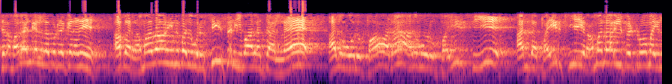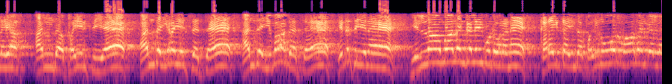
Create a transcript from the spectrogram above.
சில மதங்கள்ல அப்படி இருக்கிறது. அப்ப ரமதான் என்பது ஒரு சீசன் இவாதத்தை அல்ல. அது ஒரு பாடம் அது ஒரு பயிற்சி. அந்த பயிற்சியை ரமதானில் பெற்றோமா இல்லையா? அந்த பயிற்சியை அந்த இறையச்சத்தை அந்த இவாதத்தை என்ன செய்யணும் எல்லா மாதங்களையும் கொண்டு வரணும் கரெக்டா இந்த பதினோரு மாதங்கள்ல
